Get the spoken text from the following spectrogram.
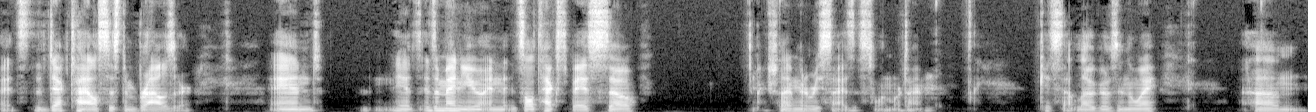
it's the Dectile System Browser. And it's, it's a menu, and it's all text-based, so actually I'm going to resize this one more time in case that logo's in the way. Um,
